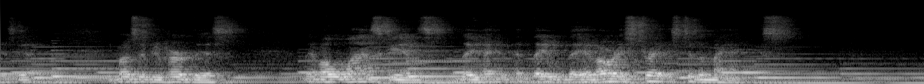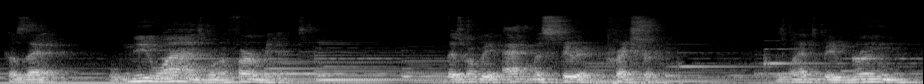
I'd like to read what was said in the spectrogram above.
this. Yeah, most of you heard this. Them old wineskins, they have, they they have already stretched to the max because that new wine's going to ferment. There's going to be atmospheric pressure. There's going to have to be room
